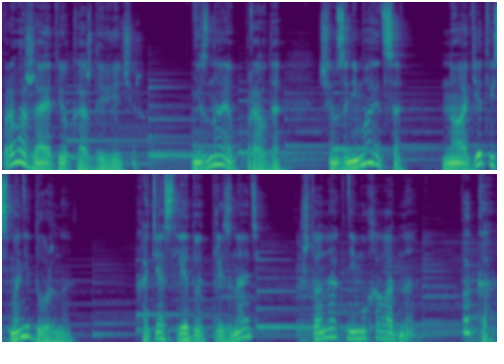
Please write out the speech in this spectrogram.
Провожает ее каждый вечер. Не знаю, правда, чем занимается, но одет весьма недурно. Хотя следует признать, что она к нему холодна. Пока.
